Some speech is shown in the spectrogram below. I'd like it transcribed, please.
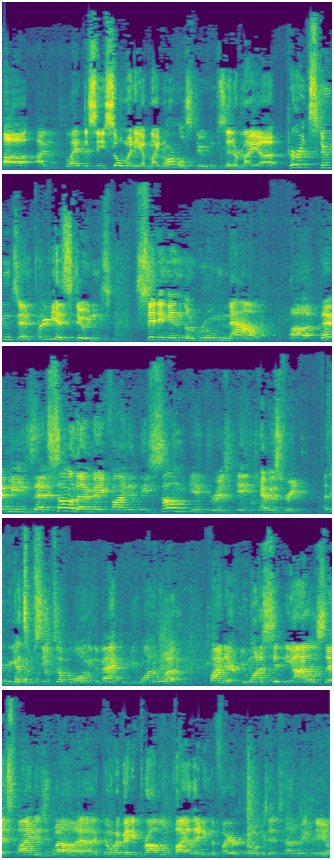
Uh, I'm glad to see so many of my normal students that are my uh, current students and previous students sitting in the room now. Uh, that means that some of them may find at least some interest in chemistry. I think we got some seats up along in the back if you want to uh, find out. If you want to sit in the aisles, that's fine as well. I don't have any problem violating the fire codes. That's not a big deal.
